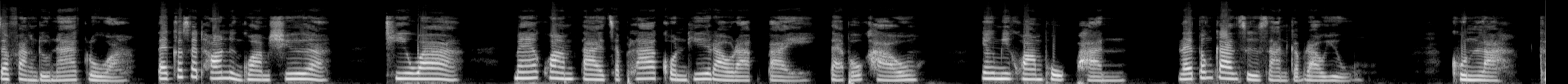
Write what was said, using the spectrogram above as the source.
จะฟังดูน่ากลัว แต่ก็สะท้อนถึงความเชื่อ ที่ว่า แม้ความตายจะพลากคนที่เรารักไป แต่พวกเขายังมีความผูกพัน และต้องการสื่อสารกับเราอยู่ คุณล่ะ เค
